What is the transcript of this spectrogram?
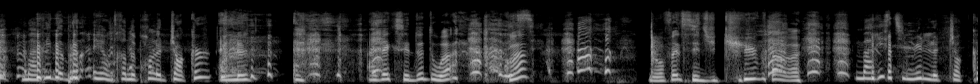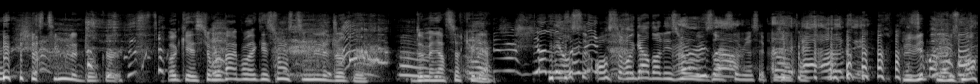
Marie de Brun est en train de prendre le Joker. Le- Avec ses deux doigts. Quoi Mais en fait, c'est du cul par. euh, Marie stimule le Joker. Je stimule le Joker. Ok, si on veut pas répondre à la question, on stimule le Joker. De manière circulaire. Et on se, on se regarde dans les yeux en nous disant c'est mieux, c'est plus intense. Plus vite, plus doucement.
